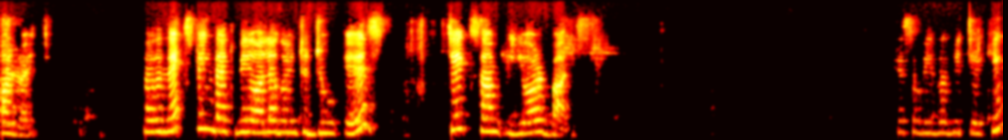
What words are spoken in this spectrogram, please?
All right. Now the next thing that we all are going to do is take some earbuds. Okay, so we will be taking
